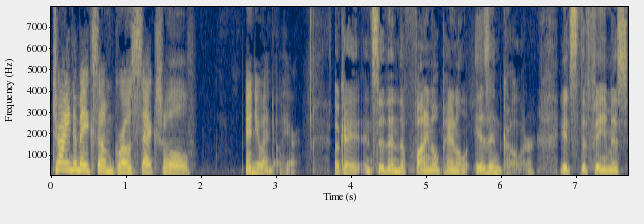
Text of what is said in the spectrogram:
trying to make some gross sexual innuendo here. Okay, and so then the final panel is in color. It's the famous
